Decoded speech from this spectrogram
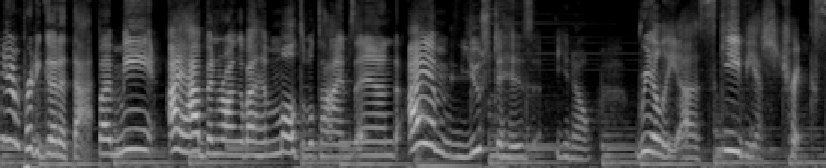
and I'm pretty good at that. But me, I have been wrong about him multiple times, and I am used to his, you know, really uh, skeevious tricks.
